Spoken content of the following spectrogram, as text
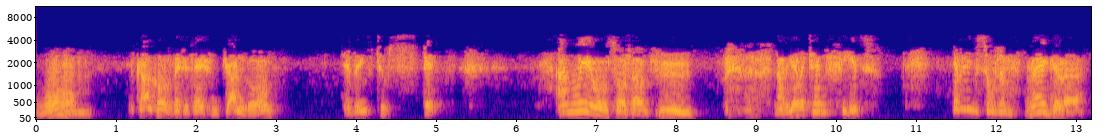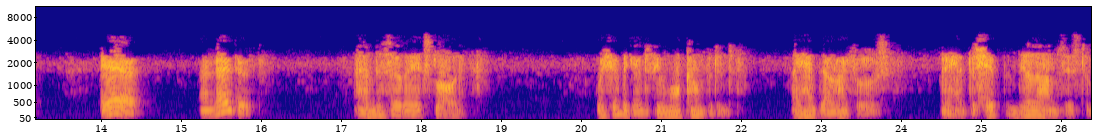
warm. You can't call the vegetation jungle. Everything's too stiff. Unreal, sort of. Hmm. Nothing over ten feet. Everything's sort of. Regular. Yes. I noticed. And so they explored. Wisher began to feel more confident. They had their rifles. They had the ship and the alarm system.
